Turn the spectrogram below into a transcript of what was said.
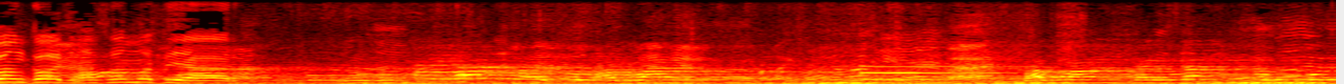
पंकज, हंसा यार। भगवान बड़ा समारोह हो।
